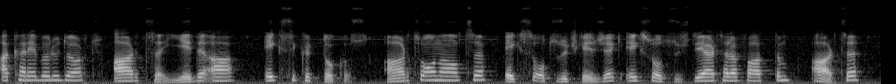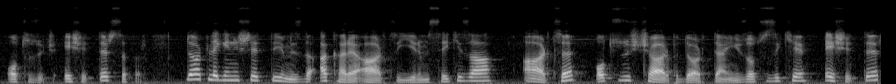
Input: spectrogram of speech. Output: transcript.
a kare bölü 4 artı 7a eksi 49 artı 16 eksi 33 gelecek. Eksi 33 diğer tarafa attım artı 33 eşittir 0. 4 ile genişlettiğimizde a kare artı 28a artı 33 çarpı 4'ten 132 eşittir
